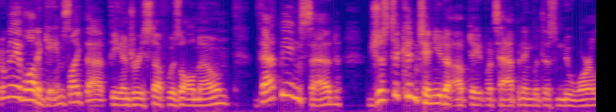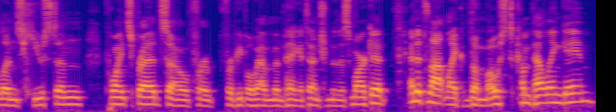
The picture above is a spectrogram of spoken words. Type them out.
don't really have a lot of games like that. The injury stuff was all known. That being said, just to continue to update what's happening with this New Orleans Houston point spread. So for for people who haven't been paying attention to this market, and it's not like the most compelling game,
